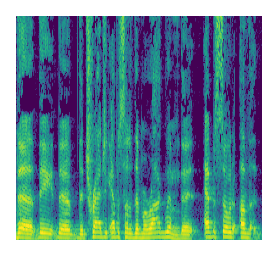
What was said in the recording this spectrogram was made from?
the the the the tragic episode of the Meraglim, the episode of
